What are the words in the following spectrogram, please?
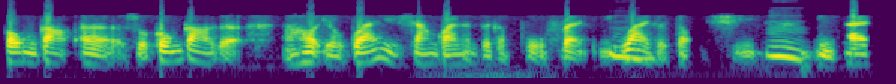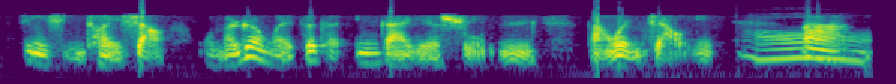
公告呃所公告的，然后有关于相关的这个部分以外的东西，嗯。你在进行推销，我们认为这个应该也属于访问交易。哦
